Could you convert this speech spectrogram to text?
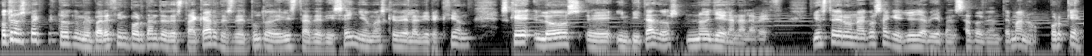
Otro aspecto que me parece importante destacar desde el punto de vista de diseño más que de la dirección es que los eh, invitados no llegan a la vez. Y esto era una cosa que yo ya había pensado de antemano. ¿Por qué?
